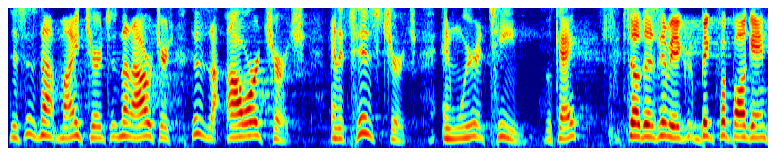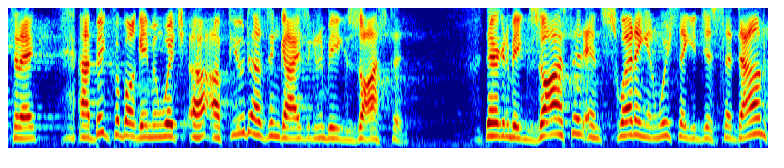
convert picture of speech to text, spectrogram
This is not my church, it's not our church. This is our church, and it's his church, and we're a team, okay? So there's going to be a big football game today, a big football game in which uh, a few dozen guys are going to be exhausted. They're going to be exhausted and sweating and wish they could just sit down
